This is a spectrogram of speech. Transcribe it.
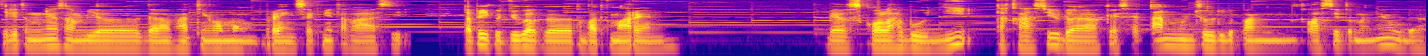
Jadi temennya sambil dalam hati ngomong brengsek nih Takashi. Tapi ikut juga ke tempat kemarin. Bel sekolah bunyi, Takashi udah kayak setan muncul di depan kelas si temennya udah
